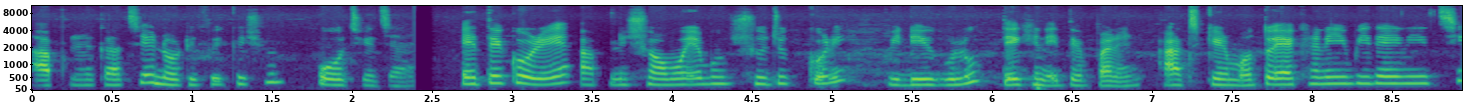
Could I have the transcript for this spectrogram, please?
আপনার কাছে নোটিফিকেশন পৌঁছে যায়। এতে করে আপনি সময় এবং সুযোগ করে ভিডিওগুলো দেখে নিতে পারেন। আজকের মতো এখানেই বিদায় নিচ্ছি।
